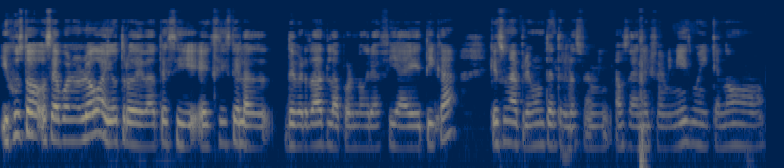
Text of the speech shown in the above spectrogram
Y justo, o sea, bueno, luego hay otro debate si existe la de verdad la pornografía ética, que es una pregunta entre los o sea, en el feminismo y que no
